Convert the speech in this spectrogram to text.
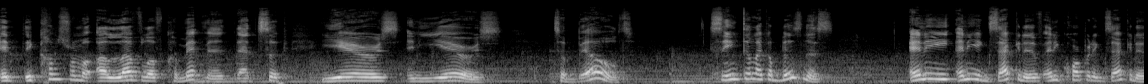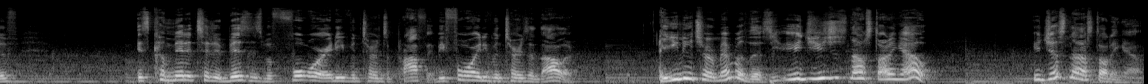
it, it comes from a, a level of commitment that took years and years to build. Same thing like a business. Any any executive, any corporate executive is committed to the business before it even turns a profit, before it even turns a dollar. And you need to remember this. You, you're just now starting out. You're just now starting out.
